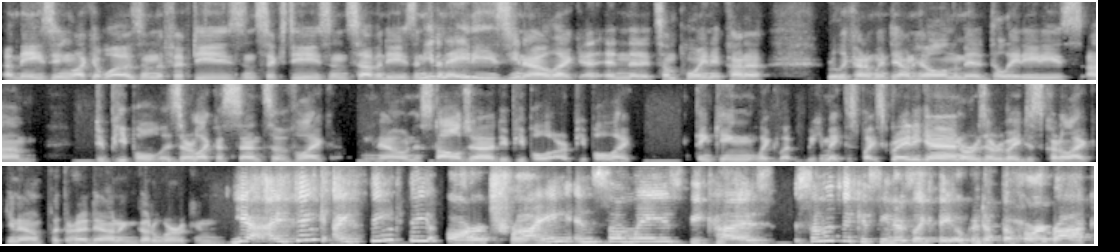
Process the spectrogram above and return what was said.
amazing like it was in the 50s and 60s and 70s and even 80s, you know, like, and, and then at some point it kind of really kind of went downhill in the mid to late 80s. Um, do people, is there like a sense of like, you know, nostalgia? Do people, are people like thinking like, let, we can make this place great again? Or is everybody just kind of like, you know, put their head down and go to work and Yeah, I think I think they are trying in some ways because some of the casinos, like they opened up the Hard Rock,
